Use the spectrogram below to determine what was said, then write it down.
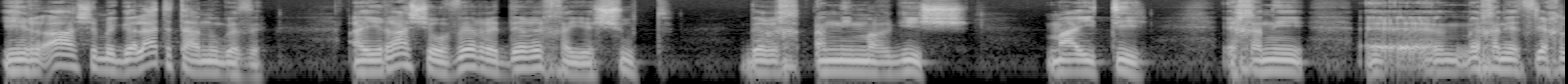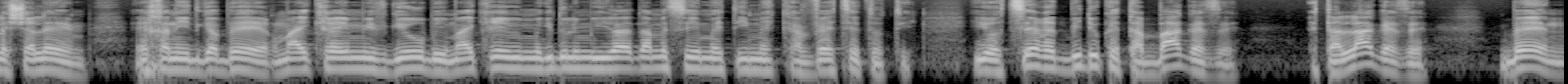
היא יראה שמגלה את התענוג הזה. היראה שעוברת דרך הישות, דרך אני מרגיש, מה איתי, איך אני, אה, איך אני אצליח לשלם, איך אני אתגבר, מה יקרה אם יפגעו בי, מה יקרה אם יגידו לי מילדה מסוימת, היא מכווצת אותי. היא יוצרת בדיוק את הבאג הזה, את הלאג הזה, בין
